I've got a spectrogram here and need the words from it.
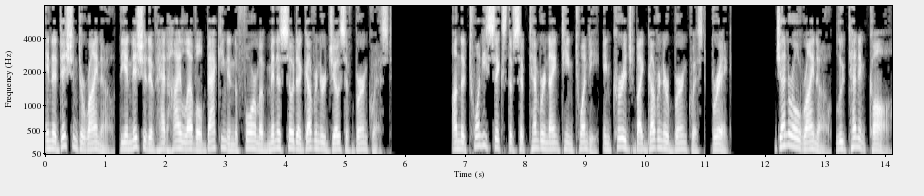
In addition to Rhinow, the initiative had high-level backing in the form of Minnesota Governor Joseph Burnquist. On 26 September 1920, encouraged by Governor Burnquist, Brig. General Rhinow, Lieutenant Call.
